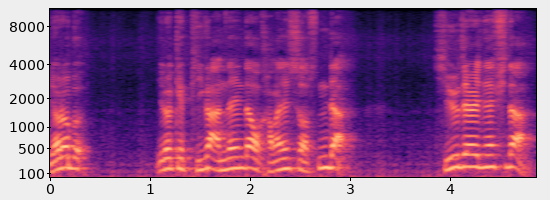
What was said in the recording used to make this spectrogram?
여러분 이렇게 비가 안 내린다고 가만히 있을 수 없습니다. 기후대를 지냅시다.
